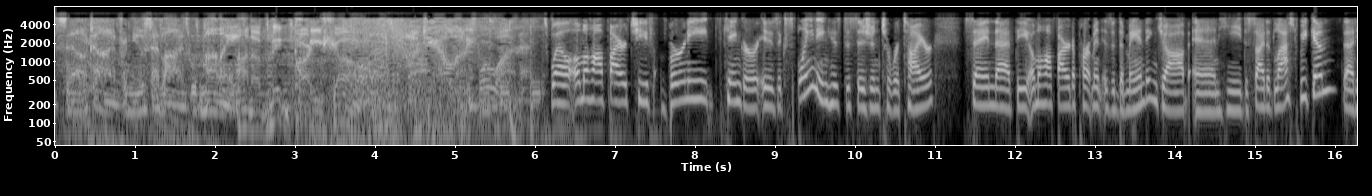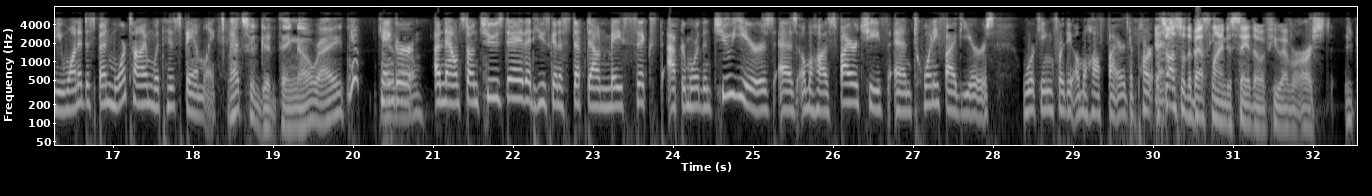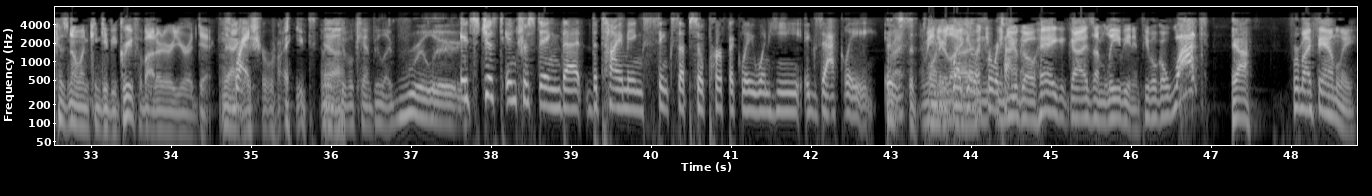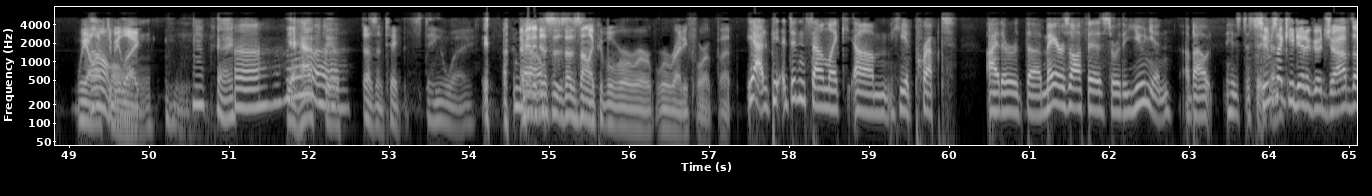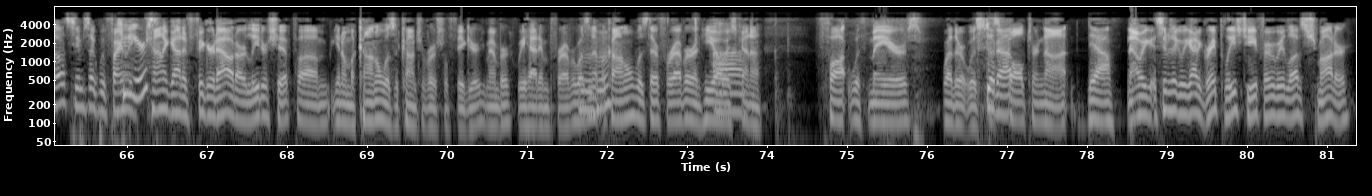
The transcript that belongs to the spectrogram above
It's now time for news headlines with Molly on the Big Party Show on Channel 941. Well, Omaha Fire Chief Bernie Kanger is explaining his decision to retire, saying that the Omaha Fire Department is a demanding job, and he decided last weekend that he wanted to spend more time with his family. That's a good thing, though, right? Yeah. Kanger You know? announced on Tuesday that he's going to step down May 6th after more than two years as Omaha's fire chief and 25 years working for the Omaha Fire Department. It's also the best line to say, though, if you ever are, because no one can give you grief about it or you're a dick. Yeah, I Right. guess you're right. I mean, yeah. people can't be like, really? it's just interesting that the timing syncs up so perfectly when he exactly is. It's the I mean, you're like, Regular when, for when you go, hey, guys, I'm leaving, and people go, what? yeah. For my family. We all have to be Oh. like, Okay. you have to. doesn't take the sting away. No. I mean, it just it doesn't sound like people were, were, were ready for it, but Yeah, it, it didn't sound like um, he had prepped either the mayor's office or the union about his decision. Seems like he did a good job, though. It seems like we finally years. kind of got it figured out. Our leadership, um, you know, McDonnell was a controversial figure. You Remember, we had him forever, wasn't Mm-hmm. it? McDonnell was there forever, and he Uh, always kind of fought with mayors, whether it was Stood his up. fault or not. Yeah. Now we, it seems like we got a great police chief. Everybody loves Schmaderer.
